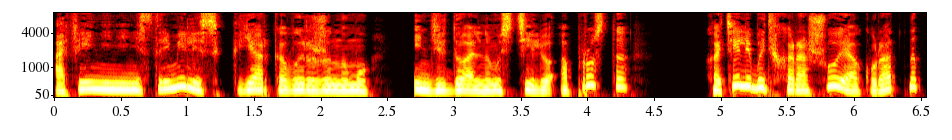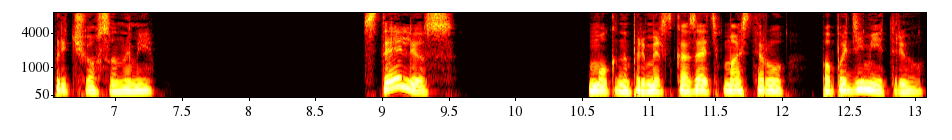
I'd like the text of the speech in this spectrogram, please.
Афиняне не стремились к ярко выраженному индивидуальному стилю, а просто хотели быть хорошо и аккуратно причесанными. «Стелиус», — мог, например, сказать мастеру Пападимитрию,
